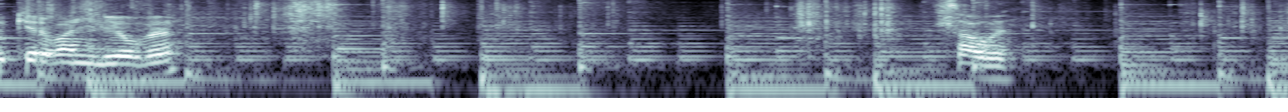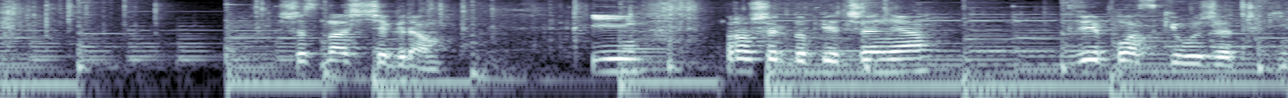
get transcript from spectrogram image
Cukier waniliowy. Cały. 16 gram. I proszek do pieczenia. Dwie płaskie łyżeczki.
